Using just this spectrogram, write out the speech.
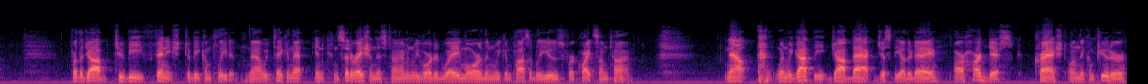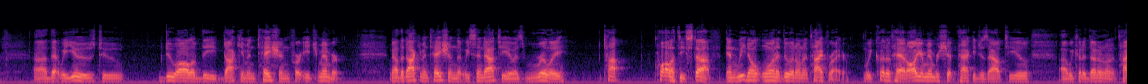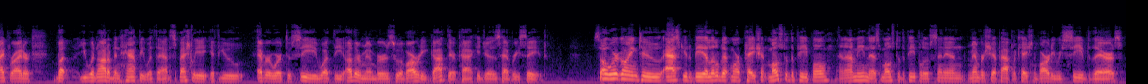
for the job to be finished, to be completed. Now, we've taken that in consideration this time, and we've ordered way more than we can possibly use for quite some time. Now, when we got the job back just the other day, our hard disk crashed on the computer uh, that we use to do all of the documentation for each member. Now, the documentation that we send out to you is really top quality stuff, and we don't want to do it on a typewriter. We could have had all your membership packages out to you. Uh, we could have done it on a typewriter, but you would not have been happy with that, especially if you ever were to see what the other members who have already got their packages have received. So we're going to ask you to be a little bit more patient. Most of the people, and I mean this, most of the people who've sent in membership application have already received theirs.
